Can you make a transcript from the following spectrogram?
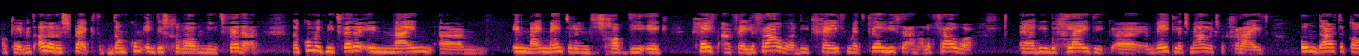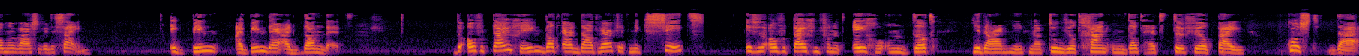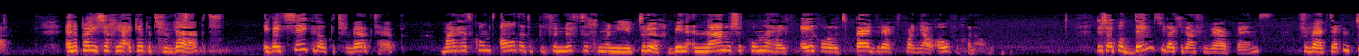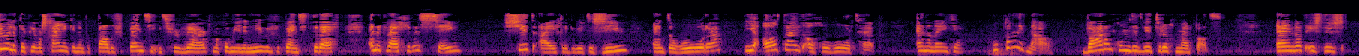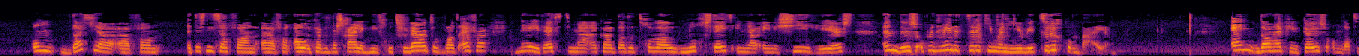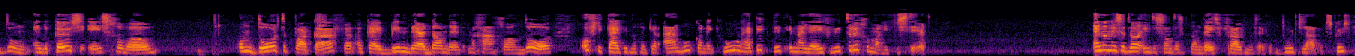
Oké, met alle respect, dan kom ik dus gewoon niet verder. Dan kom ik niet verder in mijn um, in mijn mentoringschap die ik geef aan vele vrouwen. Die ik geef met veel liefde aan alle vrouwen. Uh, die begeleid, die ik uh, wekelijks, maandelijks begeleid. Om daar te komen waar ze willen zijn. Ik ben, I been there, I done that. De overtuiging dat er daadwerkelijk niks zit, is een overtuiging van het ego, omdat je daar niet naartoe wilt gaan, omdat het te veel pijn kost daar. En dan kan je zeggen, ja, ik heb het verwerkt. Ik weet zeker dat ik het verwerkt heb. Maar het komt altijd op een vernuftige manier terug. Binnen een nanoseconde heeft ego het per direct van jou overgenomen. Dus ook al denk je dat je daar verwerkt bent, verwerkt hebt. Natuurlijk heb je waarschijnlijk in een bepaalde frequentie iets verwerkt, maar kom je in een nieuwe frequentie terecht. En dan krijg je de same shit eigenlijk weer te zien en te horen, die je altijd al gehoord hebt. En dan denk je, hoe kan dit nou? Waarom komt dit weer terug op mijn pad? En dat is dus omdat je uh, van, het is niet zo van, uh, van, oh, ik heb het waarschijnlijk niet goed verwerkt of whatever. Nee, het heeft te maken dat het gewoon nog steeds in jouw energie heerst. En dus op een hele tricky manier weer terugkomt bij je. En dan heb je een keuze om dat te doen. En de keuze is gewoon om door te pakken van oké, bin there, dan dit, we gaan gewoon door. Of je kijkt het nog een keer aan, hoe, kan ik, hoe heb ik dit in mijn leven weer teruggemanifesteerd? En dan is het wel interessant als ik dan deze vrouw, ik even een boertje laten, excuus.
